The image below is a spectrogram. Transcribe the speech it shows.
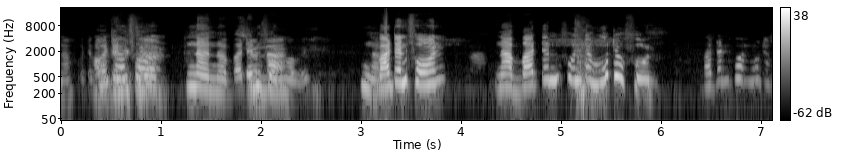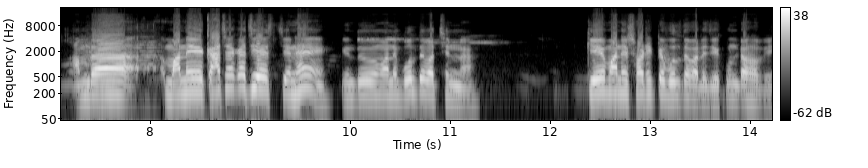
না ওটা বাটন ফোন। না না বাটন ফোন? হবে। না। বাটন ফোন? না বাটন ফোনটা মুঠোফোন বাটন ফোন মুঠোফোন আমরা মানে কাছাকাছি এসছেন হ্যাঁ? কিন্তু মানে বলতে পারছেন না। কে মানে সঠিকটা বলতে পারে যে কোনটা হবে?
